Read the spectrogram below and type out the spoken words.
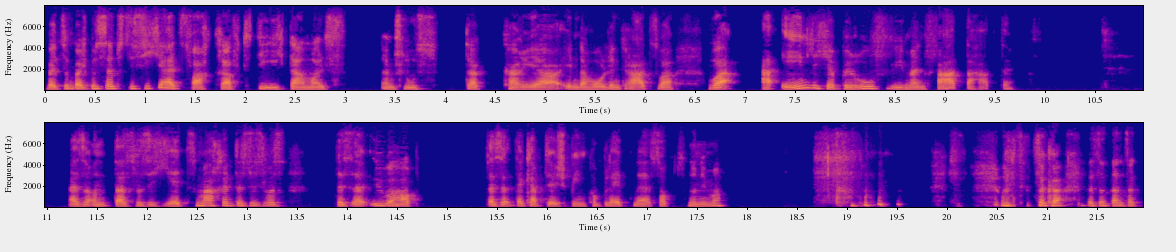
Weil zum Beispiel selbst die Sicherheitsfachkraft, die ich damals am Schluss der Karriere in der Holding Graz war, war ein ähnlicher Beruf, wie mein Vater hatte. Also, und das, was ich jetzt mache, das ist was, das er überhaupt, also der glaubt ja, ich bin komplett, ne, er sagt es nur nicht mehr. und sogar, dass er dann sagt,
